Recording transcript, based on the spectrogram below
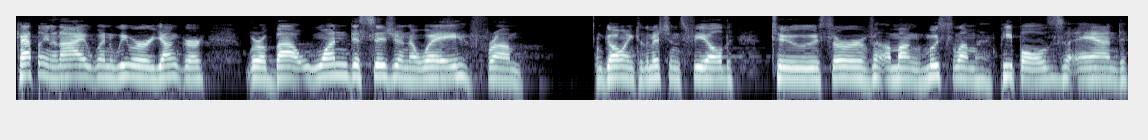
Kathleen and I, when we were younger, were about one decision away from going to the missions field to serve among Muslim peoples. And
